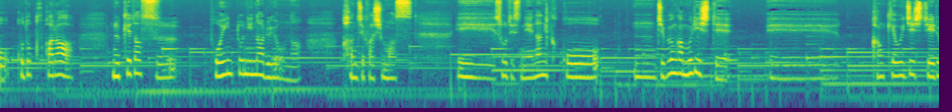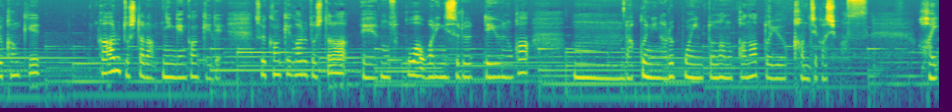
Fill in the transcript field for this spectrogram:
を孤独から抜け出すポイントになるような感じがします。えーそうですね何かこう、うん、自分が無理して、えー関係を維持している関係があるとしたら人間関係でそういう関係があるとしたら、えーもうそこは終わりにするっていうのがうん楽になるポイントなのかなという感じがします。はい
